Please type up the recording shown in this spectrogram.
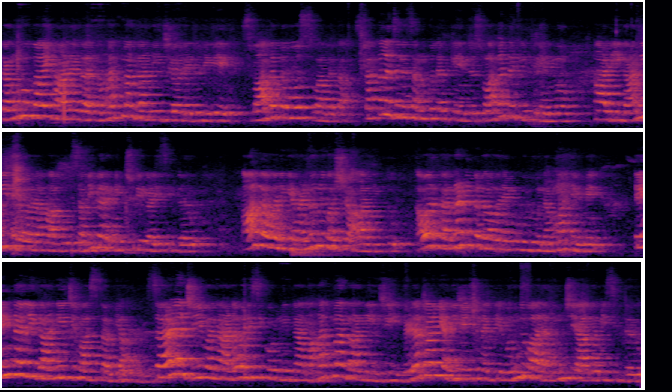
ಗಂಗೂಬಾಯಿ ಹಾನಗರ್, ಮಹಾತ್ಮ ಗಾಂಧೀಜಿ ಅವರ ಎದುರಿಗೆ ಸ್ವಾಗತವೋ ಸ್ವಾಗತ. ಸಕಲ ಜನ ಸಂಕುಲಕ್ಕೆ ಎಂದು ಸ್ವಾಗತ ಗೀತೆಯನ್ನು ಹಾಡಿ ಗಾಂಧೀಜಿಯವರ ಹಾಗೂ ಸಭಿಕರ ಮೆಚ್ಚುಗೆ ಗಳಿಸಿದ್ದರು. ಆಗ ಅವರಿಗೆ ಹನ್ನೊಂದು ವರ್ಷ ಆಗಿತ್ತು. ಅವರು ಕರ್ನಾಟಕದವರೆಂಬುದು ನಮ್ಮ ಹೆಮ್ಮೆ. ಟೆಂಟ್ನಲ್ಲಿ ಗಾಂಧೀಜಿ ವಾಸ್ತವ್ಯ. ಸರಳ ಜೀವನ ಅಳವಡಿಸಿಕೊಂಡಿದ್ದ ಮಹಾತ್ಮ ಗಾಂಧೀಜಿ ಬೆಳಗಾವಿ ಅಧಿವೇಶನಕ್ಕೆ ಒಂದು ವಾರ ಮುಂಚೆ ಆಗಮಿಸಿದ್ದರು.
